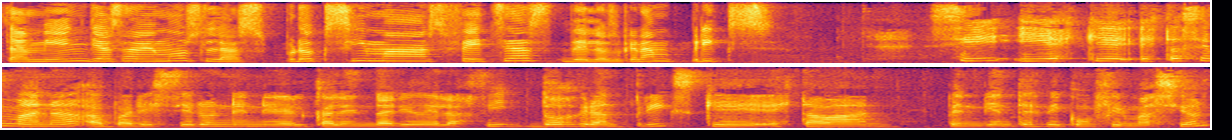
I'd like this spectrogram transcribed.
También ya sabemos las próximas fechas de los Grand Prix. Sí, y es que esta semana aparecieron en el calendario de la FIC dos Grand Prix que estaban pendientes de confirmación.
